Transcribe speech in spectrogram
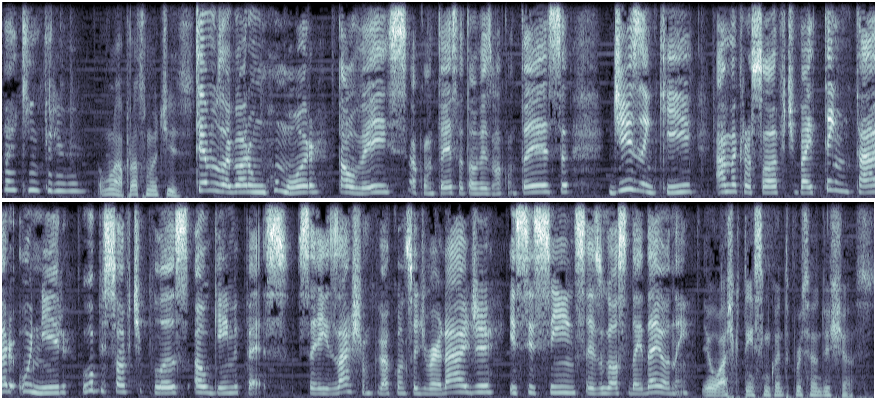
Ai, que incrível. Vamos lá, próxima notícia. Temos agora um rumor, talvez aconteça, talvez não aconteça. Dizem que a Microsoft vai tentar unir o Ubisoft Plus ao Game Pass. Vocês acham que vai acontecer de verdade? E se sim, vocês gostam da ideia ou nem? Eu acho que tem 50% de chance.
